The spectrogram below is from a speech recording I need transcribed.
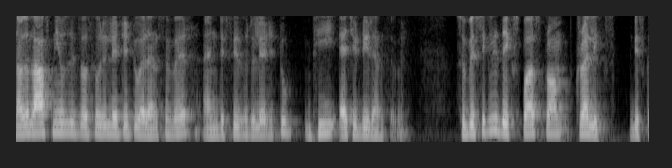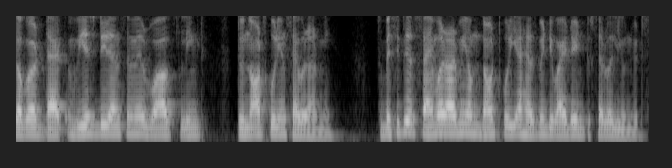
Now the last news is also related to a ransomware and this is related to VHD ransomware. So basically the experts from Trellix discovered that VHD ransomware was linked to North Korean cyber army. So basically the cyber army of North Korea has been divided into several units,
